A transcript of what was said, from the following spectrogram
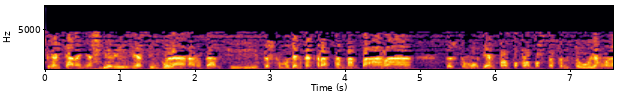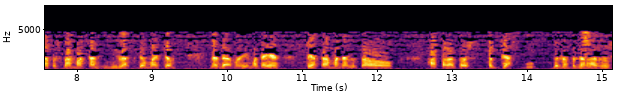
dengan caranya sendiri ya timbullah arogansi terus kemudian kekerasan tanpa arah terus kemudian kelompok-kelompok tertentu yang mengatasnamakan inilah segala macam. Nah dalam hal ini makanya pihak keamanan atau aparat harus tegas Bu. Benar-benar harus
